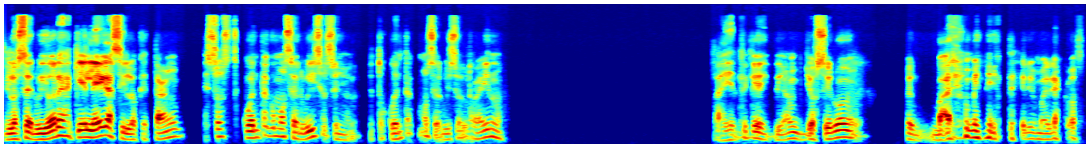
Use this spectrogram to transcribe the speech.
Los servidores aquí en Legacy, los que están, eso cuenta como servicio, señor. Esto cuenta como servicio al reino. La gente que, digamos, yo sirvo en, varios ministerios, varias cosas.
